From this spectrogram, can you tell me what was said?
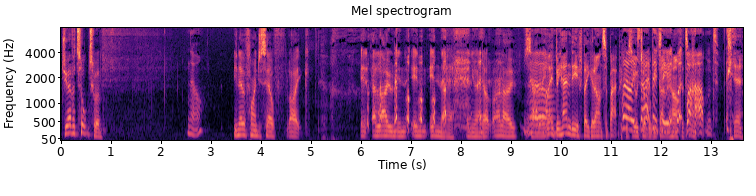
Do you ever talk to them? No. You never find yourself like i alone in, in, in there, and you end up, "Hello, Sally." Well, it'd be handy if they could answer back because well, your job would be done in half what, the time. What happened? Yeah.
